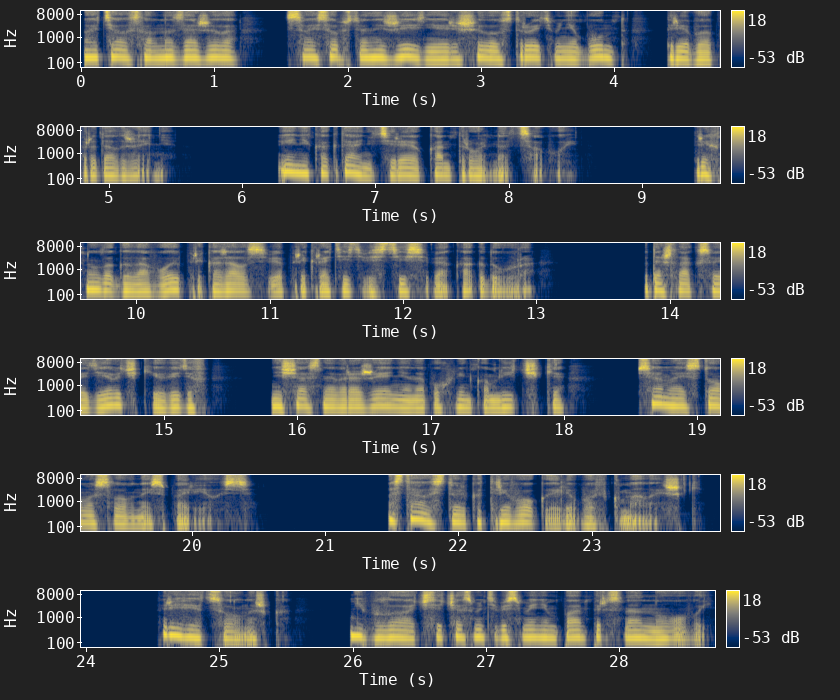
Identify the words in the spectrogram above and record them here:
Мое тело словно зажило своей собственной жизнью и решило устроить мне бунт, требуя продолжения. Я никогда не теряю контроль над собой. Тряхнула головой и приказала себе прекратить вести себя как дура. Подошла к своей девочке и, увидев несчастное выражение на пухленьком личике, вся моя истома словно испарилась. Осталась только тревога и любовь к малышке. «Привет, солнышко. Не плачь, сейчас мы тебе сменим памперс на новый.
